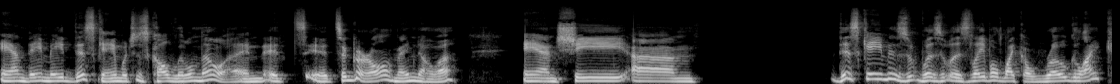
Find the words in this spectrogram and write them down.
and they made this game, which is called Little Noah, and it's it's a girl named Noah, and she um, this game is was was labeled like a roguelike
